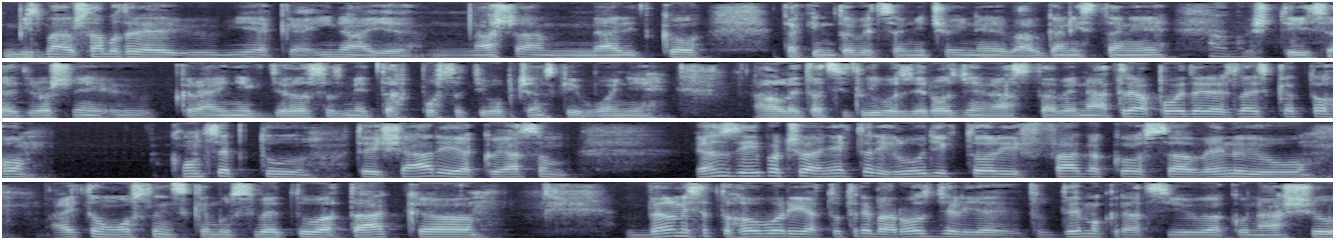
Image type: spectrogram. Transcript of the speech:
my sme samozrejme nejaká iná je naša meritko, takýmto veciam niečo iné v Afganistane, ano. v 40-ročnej krajine, kde sa zmieta v podstate v občianskej vojne, ale tá citlivosť je rozdielne nastavená. A treba povedať aj z hľadiska toho konceptu tej šáry, ako ja som ja som si vypočul aj niektorých ľudí, ktorí fakt ako sa venujú aj tomu moslimskému svetu a tak. Veľmi sa to hovorí a to treba rozdeliť aj tú demokraciu ako našu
